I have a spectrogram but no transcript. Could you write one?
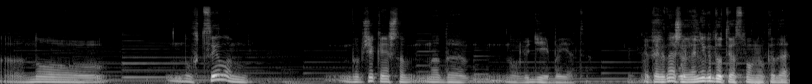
Э, Но ну, в целом, вообще, конечно, надо ну, людей бояться. Это, знаешь, анекдот я вспомнил, когда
